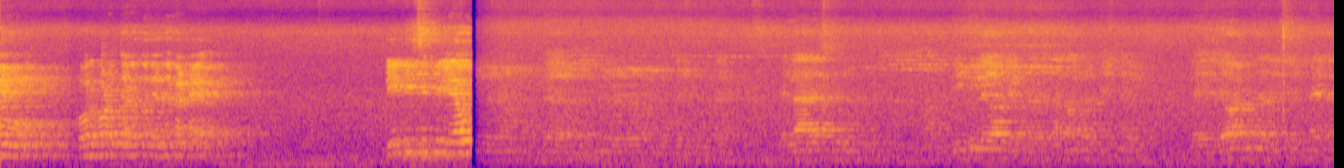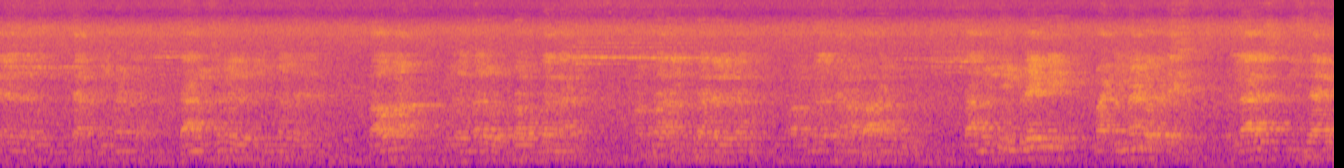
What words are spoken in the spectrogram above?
మేము కోరుకోవడం జరుగుతుంది. ఎందుకంటే DTCP layout LRS BP layout గతంలో చేసినవి లేఅవుట్ మీద రిజిస్ట్రేషన్ అయితే డిమాండ్ దాని విషయంలో ఏదో డిమాండ్ కావున వీళ్ళందరూ మా ప్రజలు వాళ్ళ మీద చాలా బాగా ఉంది. దాని నుంచి మా డిమాండ్ ఒకటే. ఎల్ఆర్ఎస్ తీసేయాలి.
